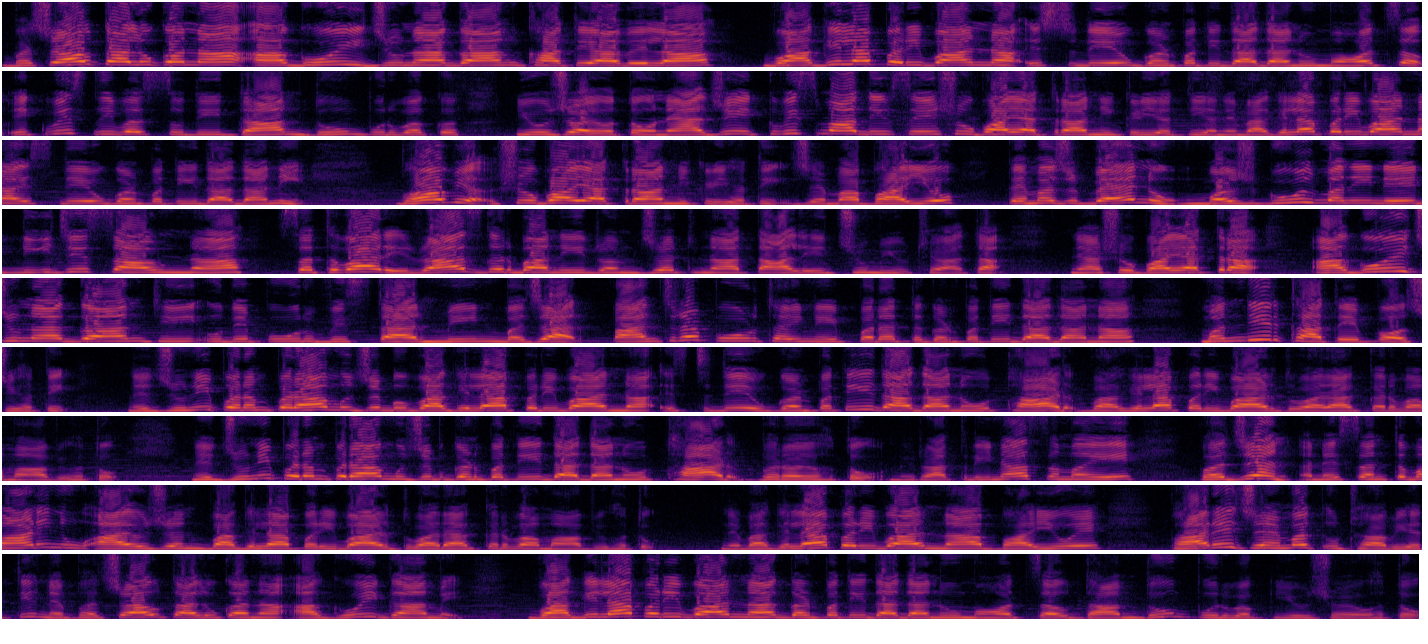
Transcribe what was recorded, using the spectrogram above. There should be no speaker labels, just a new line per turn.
ભચાઉ તાલુકાના આઘોઈ જૂના ગામ ખાતે આવેલા વાઘેલા પરિવારના ઈષ્ટદેવ ગણપતિ દાદાનું મહોત્સવ એકવીસ દિવસ સુધી ધામધૂમપૂર્વક યોજાયો હતો અને આજે એકવીસમા દિવસે શોભાયાત્રા નીકળી હતી અને વાઘેલા પરિવારના ઈષ્ટદેવ ગણપતિ દાદાની ભવ્ય શોભાયાત્રા નીકળી હતી, જેમાં ભાઈઓ તેમજ બહેનો મશગુલ બનીને ડીજે સાઉન્ડના સથવારે રાસ ગરબાની રમઝટના તાલે ઝૂમી ઉઠ્યા હતા. ને આ શોભાયાત્રા આગોઈ જૂના ગામથી ઉદેપુર વિસ્તાર મીન બજાર પાંજરાપોળ થઈને પરત ગણપતિ દાદાના મંદિર ખાતે પહોંચી હતી ને જૂની પરંપરા મુજબ વાઘેલા પરિવારના ઇષ્ટદેવ ગણપતિ દાદાનો થાળ વાઘેલા પરિવાર દ્વારા કરવામાં આવ્યો હતો ને જૂની પરંપરા મુજબ ગણપતિ દાદાનો થાળ ભરાયો હતો ને રાત્રિના સમયે ભજન અને સંતવાણીનું આયોજન વાઘેલા પરિવાર દ્વારા કરવામાં આવ્યું હતું ને વાઘેલા પરિવારના ભાઈઓએ ભારે જહેમત ઉઠાવી હતી અને ભચાઉ તાલુકાના આઘોઈ ગામે વાઘેલા પરિવારના ગણપતિ દાદાનું મહોત્સવ ધામધૂમપૂર્વક યોજાયો હતો.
